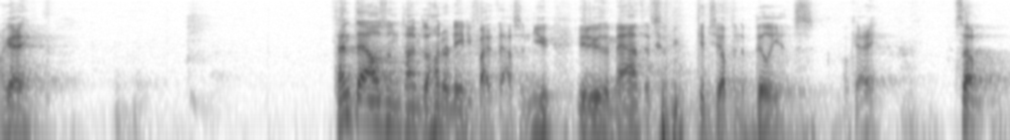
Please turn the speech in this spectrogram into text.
Okay? 10,000 times 185,000. You, you do the math, that's going to get you up in the billions. Okay? So,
